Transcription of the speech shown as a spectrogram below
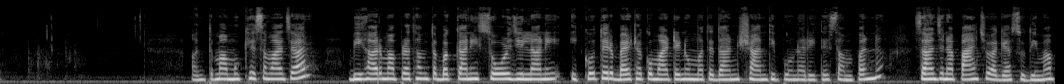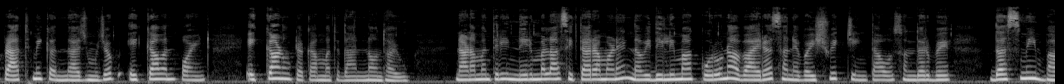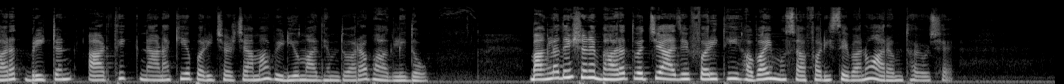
અંતમાં મુખ્ય સમાચાર. બિહારમાં પ્રથમ તબક્કાની સોળ જિલ્લાની એકોતેર બેઠકો માટેનું મતદાન શાંતિપૂર્ણ રીતે સંપન્ન. સાંજના પાંચ વાગ્યા સુધીમાં પ્રાથમિક અંદાજ મુજબ એકાવન પોઈન્ટ એકાણું ટકા મતદાન નોંધાયું. નાણામંત્રી નિર્મલા સીતારામણે નવી દિલ્હીમાં કોરોના વાયરસ અને વૈશ્વિક ચિંતાઓ સંદર્ભે દસમી ભારત બ્રિટન આર્થિક નાણાકીય પરિચર્ચામાં વીડિયો માધ્યમ દ્વારા ભાગ લીધો. બાંગ્લાદેશ અને ભારત વચ્ચે આજે ફરીથી હવાઈ મુસાફરી સેવાનો આરંભ થયો છે.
